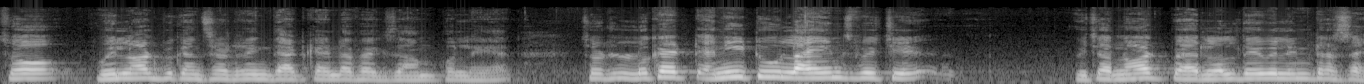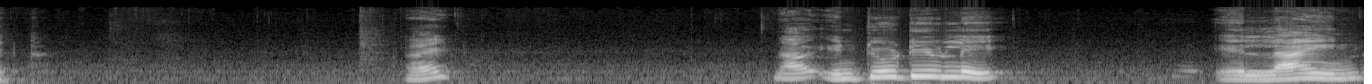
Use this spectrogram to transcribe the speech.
So, we will not be considering that kind of example here. So, to look at any two lines which which are not parallel they will intersect right. Now, intuitively a line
